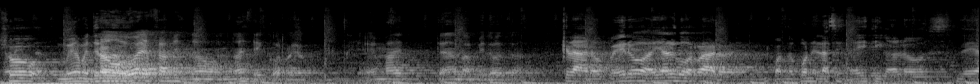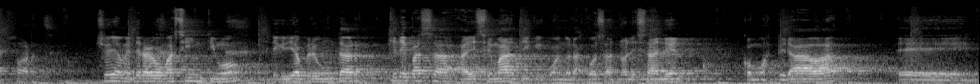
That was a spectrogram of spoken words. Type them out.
Yo 40. me voy a meter No, algo. igual James no, no es de correr, es más de tener la pelota. Claro, pero hay algo raro en- cuando ponen las estadísticas los de Sport. Yo voy a meter algo más íntimo y te quería preguntar, ¿qué le pasa a ese Mati que cuando las cosas no le salen como esperaba, eh,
